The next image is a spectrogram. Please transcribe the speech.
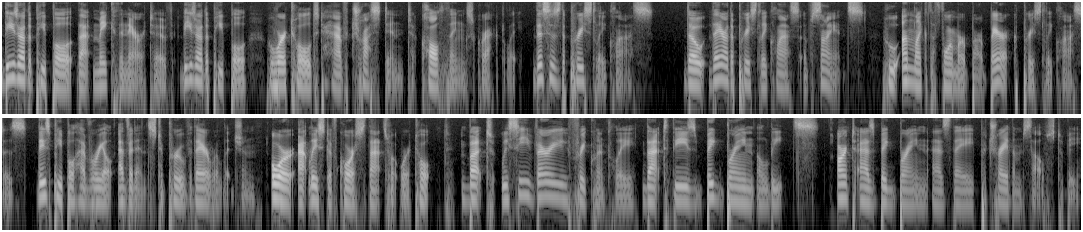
these are the people that make the narrative. These are the people who we're told to have trust in, to call things correctly. This is the priestly class, though they are the priestly class of science, who, unlike the former barbaric priestly classes, these people have real evidence to prove their religion. Or, at least, of course, that's what we're told. But we see very frequently that these big brain elites aren't as big brain as they portray themselves to be.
